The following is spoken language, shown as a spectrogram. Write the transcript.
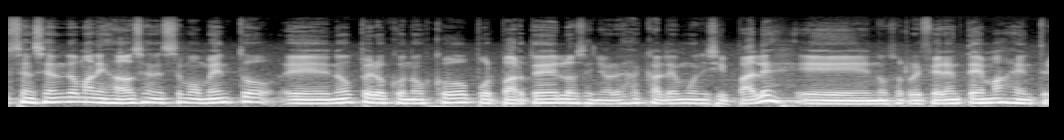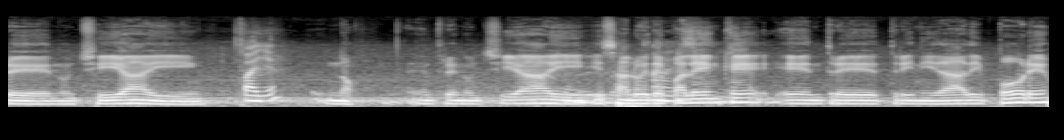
se siendo manejados en este momento, eh, no, pero conozco por parte de los señores alcaldes municipales, eh, nos refieren temas entre Nunchía y... ¿Falla? No entre Nunchía y, San Luis de ah, Palenque, entre Trinidad y Pore,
